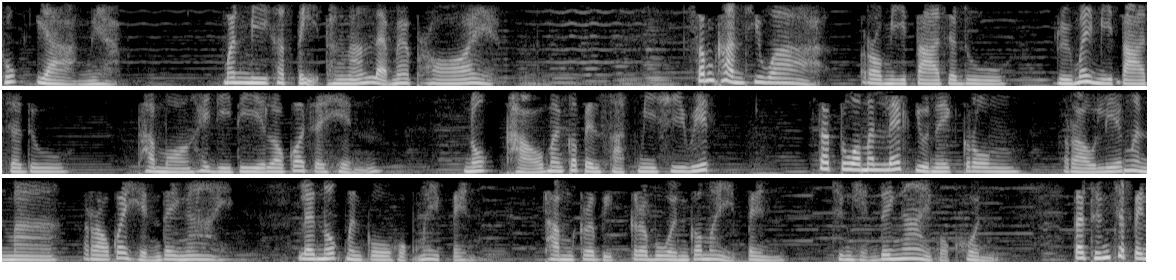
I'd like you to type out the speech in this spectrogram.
ทุกอย่างเนี่ย มันมีคติทั้งนั้นแหละแม่พร้อยสำคัญที่ว่าเรามีตาจะดู หรือไม่มีตาจะดู ถ้ามองให้ดีๆ เราก็จะเห็น นกเขามันก็เป็นสัตว์มีชีวิต แต่ตัวมันเล็กอยู่ในกรงเราเลี้ยงมันมา เราก็เห็นได้ง่าย และนกมันโกหกไม่เป็นทำกระบิดกระบวนก็ไม่เป็น จึงเห็นได้ง่ายกว่าคน แต่ถึงจะเป็น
